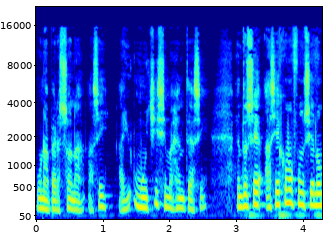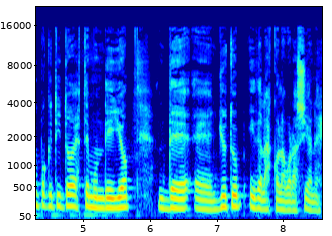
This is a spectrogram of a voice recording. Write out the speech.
una persona así, hay muchísima gente así. Entonces, así es como funciona un poquitito este mundillo de eh, YouTube y de las colaboraciones.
